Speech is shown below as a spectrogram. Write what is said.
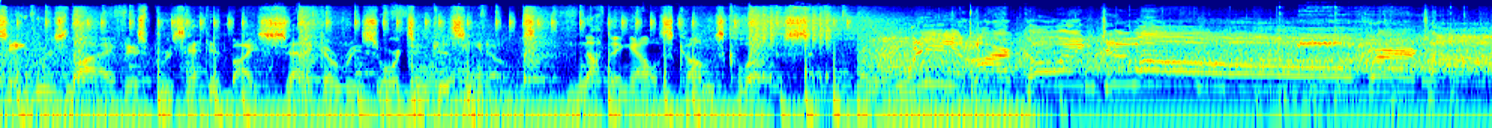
Sabres Live is presented by Seneca Resorts and Casinos. Nothing else comes close. We are going to overtime.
